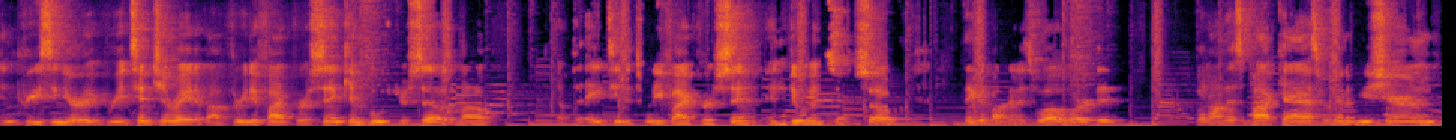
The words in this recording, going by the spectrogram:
increasing your retention rate about 3 to 5% can boost your sales about up to 18 to 25% in doing so. So think about it, it's well worth it. But on this podcast, we're going to be sharing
